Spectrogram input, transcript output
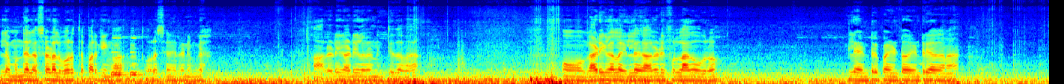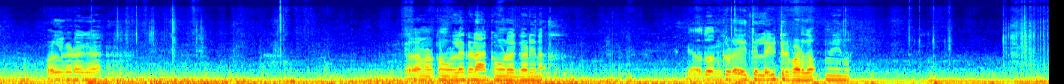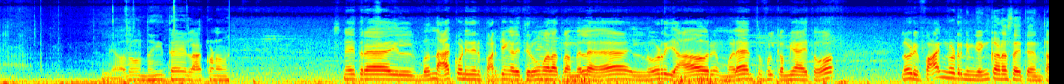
ಇಲ್ಲೇ ಮುಂದೆ ಲೆಫ್ಟ್ ಸೈಡಲ್ಲಿ ಬರುತ್ತೆ ಪಾರ್ಕಿಂಗು ತೋರಿಸ್ತೀನಿ ನಿಮಗೆ. ಆಲ್ರೆಡಿ ಗಾಡಿಗಳೆಲ್ಲ ನಿಂತಿದ್ದಾವೆ. ಗಾಡಿಗಳೆಲ್ಲ ಇಲ್ಲೇ ಆಲ್ರೆಡಿ ಫುಲ್ ಆಗೋವ್ರು ಇಲ್ಲೇ ಎಂಟ್ರಿ ಪಾಯಿಂಟು ಎಂಟ್ರಿ ಆಗೋಣ. ಒಳಗಡೆಗೆ. ಎಲ್ಲ ನೋಡ್ಕೊಂಡು ಒಳ್ಳೆ ಕಡೆ ಹಾಕೊಂಡ್ಬಿಡ್ಬೇಕು ಗಾಡಿನ. ಯಾವುದೋ ಒಂದು ಕಡೆ ಐತೆ ಲೈಟ್ ಇರಬಾರ್ದು ಮೇನು ಯಾವುದೋ ಒಂದು ಐತೆ, ಇಲ್ಲಿ ಹಾಕೋಣ. ಸ್ನೇಹಿತರೆ, ಇಲ್ಲಿ ಬಂದು ಹಾಕ್ಕೊಂಡಿದ್ದೀನಿ ಪಾರ್ಕಿಂಗಲ್ಲಿ ತಿರುಮಲ ಹತ್ರ ಆಮೇಲೆ. ಇಲ್ಲಿ ನೋಡ್ರಿ ಯಾವ ರೀ- ಮಳೆ ಅಂತೂ ಫುಲ್ ಕಮ್ಮಿ ಆಯಿತು. ನೋಡಿ ಫಾಗ್ ನೋಡ್ರಿ ನಿಮ್ಗೆ ಹೆಂಗೆ ಕಾಣಿಸ್ತೈತೆ ಅಂತ.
